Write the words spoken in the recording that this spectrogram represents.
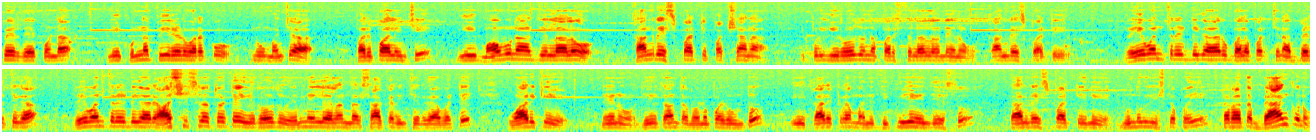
పేరు లేకుండా నీకున్న పీరియడ్ వరకు నువ్వు మంచిగా పరిపాలించి ఈ మహబూబ్నగర్ జిల్లాలో కాంగ్రెస్ పార్టీ పక్షాన ఇప్పుడు ఈ రోజున్న పరిస్థితులలో నేను కాంగ్రెస్ పార్టీ రేవంత్ రెడ్డి గారు బలపరిచిన అభ్యర్థిగా రేవంత్ రెడ్డి గారి ఆశీస్సులతోటే ఈరోజు ఎమ్మెల్యేలందరూ సహకరించారు కాబట్టి వారికి నేను జీవితాంతం రుణపడి ఉంటూ ఈ కార్యక్రమాన్ని దిగ్విజయం చేస్తూ కాంగ్రెస్ పార్టీని ముందుకు తీసుకుపోయి తర్వాత బ్యాంకును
